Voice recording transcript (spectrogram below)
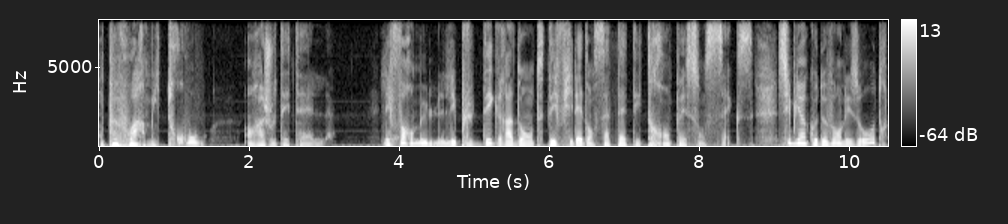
on peut voir mes trous, en rajoutait-elle. Les formules les plus dégradantes défilaient dans sa tête et trempaient son sexe, si bien que devant les autres,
